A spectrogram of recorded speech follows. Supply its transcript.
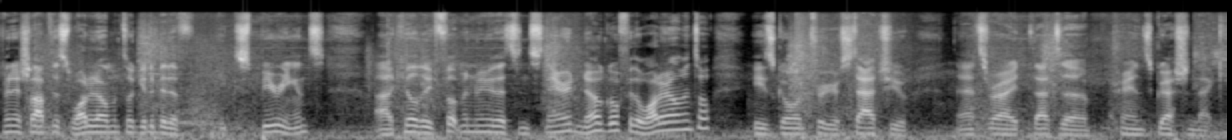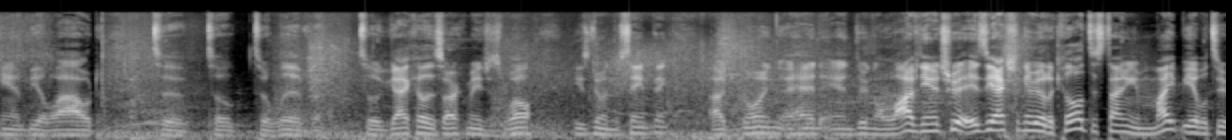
finish off this water elemental, get a bit of experience. Uh, kill the footman maybe that's ensnared. No, go for the water elemental. He's going for your statue. That's right. That's a transgression that can't be allowed to to, to live. So you gotta kill this Archmage as well. He's doing the same thing, uh, going ahead and doing a lot of damage to it. Is he actually gonna be able to kill it this time? He might be able to.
